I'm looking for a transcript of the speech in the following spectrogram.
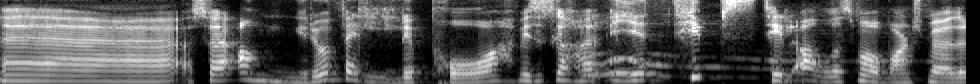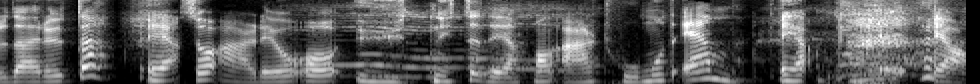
Eh, så jeg angrer jo veldig på Hvis jeg skal ha, gi et tips til alle småbarnsmødre der ute, Ja. så er det jo å utnytte det at man er to mot én. Ja. Ja.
